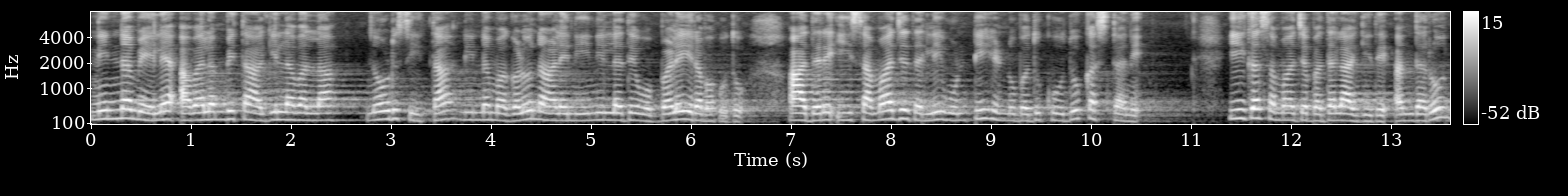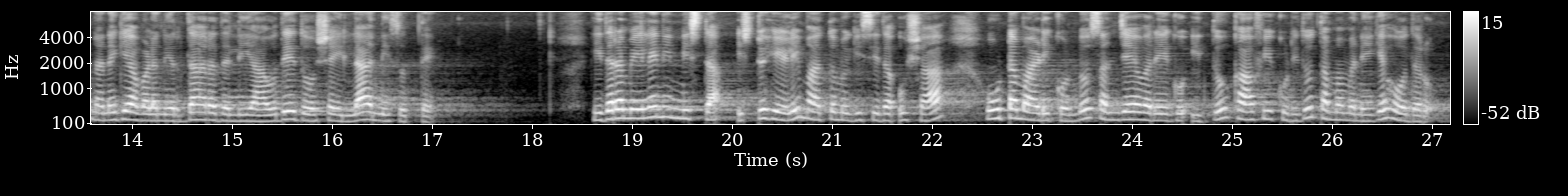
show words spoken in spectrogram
ನಿನ್ನ ಮೇಲೆ ಅವಲಂಬಿತ ಆಗಿಲ್ಲವಲ್ಲ? ನೋಡು ಸೀತಾ, ನಿನ್ನ ಮಗಳು ನಾಳೆ ನೀನಿಲ್ಲದೆ ಒಬ್ಬಳೇ ಇರಬಹುದು. ಆದರೆ ಈ ಸಮಾಜದಲ್ಲಿ ಒಂಟಿ ಹೆಣ್ಣು ಬದುಕುವುದು ಕಷ್ಟನೇ. ಈಗ ಸಮಾಜ ಬದಲಾಗಿದೆ ಅಂದರೂ ನನಗೆ ಅವಳ ನಿರ್ಧಾರದಲ್ಲಿ ಯಾವುದೇ ದೋಷ ಇಲ್ಲ ಅನ್ನಿಸುತ್ತೆ. ಇದರ ಮೇಲೆ ನಿನ್ನಿಷ್ಟ. ಇಷ್ಟು ಹೇಳಿ ಮಾತು ಮುಗಿಸಿದ ಉಷಾ ಊಟ ಮಾಡಿಕೊಂಡು ಸಂಜೆಯವರೆಗೂ ಇದ್ದು ಕಾಫಿ ಕುಡಿದು ತಮ್ಮ ಮನೆಗೆ ಹೋದರು.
